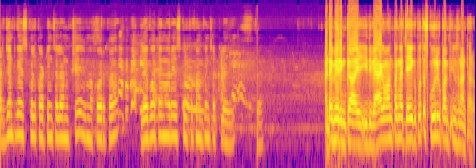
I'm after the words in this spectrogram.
అర్జెంటుగా స్కూల్ కట్టించాలని మా కోరిక లేకపోతే మరి స్కూల్కి పంపించట్లేదు. అంటే మీరు ఇంకా ఇది వేగవంతంగా చేయకపోతే స్కూల్కి పంపించనంటారు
